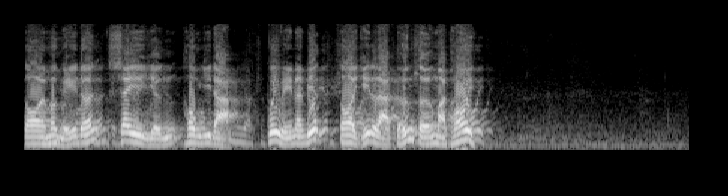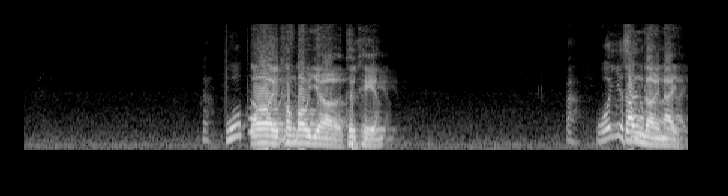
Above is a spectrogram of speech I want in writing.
tôi mới nghĩ đến xây dựng thôn di đà. Quý vị nên biết, tôi chỉ là tưởng tượng mà thôi. Tôi không bao giờ thực hiện. Trong đời này,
